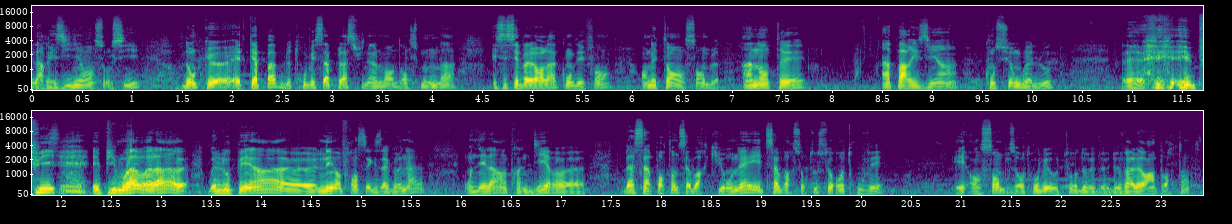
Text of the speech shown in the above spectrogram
la résilience aussi. Donc, euh, être capable de trouver sa place finalement dans ce monde-là. Et c'est ces valeurs-là qu'on défend en étant ensemble, un Nantais, un Parisien, conscient de Guadeloupe. Euh, et, puis, et puis moi, voilà, Guadeloupéen, né en France hexagonale, on est là en train de dire, bah, c'est important de savoir qui on est et de savoir surtout se retrouver et ensemble se retrouver autour de, valeurs importantes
